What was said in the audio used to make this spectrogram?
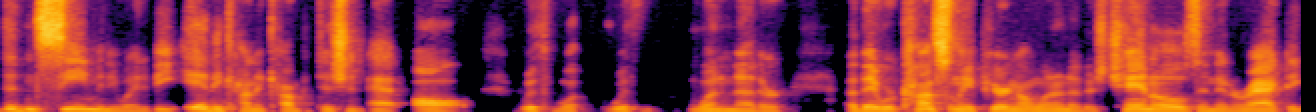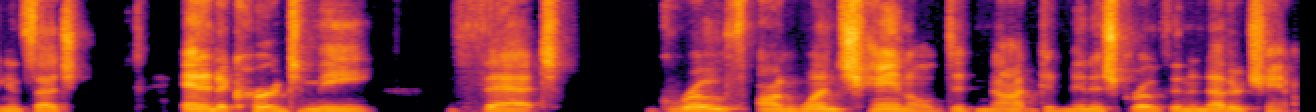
didn't seem anyway to be any kind of competition at all with with one another. Uh, they were constantly appearing on one another's channels and interacting and such. And it occurred to me that growth on one channel did not diminish growth in another channel.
